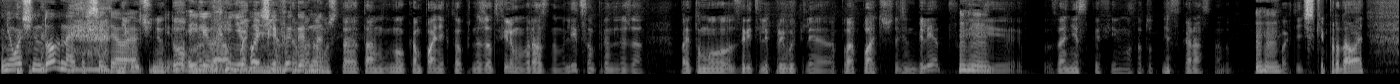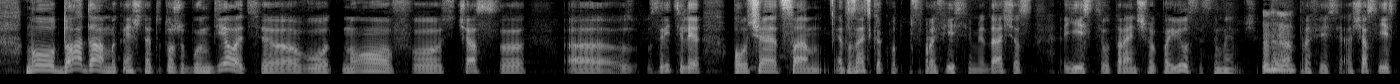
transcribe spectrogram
Не очень удобно это все делать? Не очень удобно, Или да, не очень выгодно? Потому что там, ну, компании, которые принадлежат фильмам, разным лицам принадлежат. Поэтому зрители привыкли, платишь один билет угу. и за несколько фильмов, а тут несколько раз надо угу. фактически продавать. Ну, да, да, мы, конечно, это тоже будем делать, э, вот, но сейчас э, Э, зрители, получается, это знаете, как вот с профессиями, да, сейчас есть, вот раньше появилась SMM угу. да, профессия, а сейчас есть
